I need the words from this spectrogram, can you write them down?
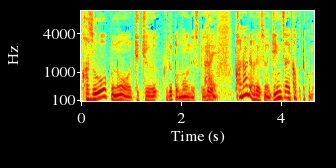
数多くの受注来ると思うんですけど、はい、かなりあれですね、人材獲得も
